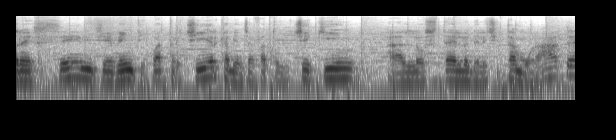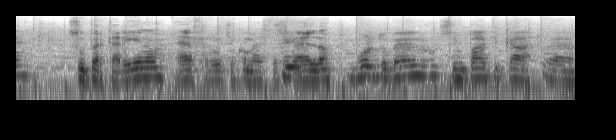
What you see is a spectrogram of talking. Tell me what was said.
ore 16 e 24 circa abbiamo già fatto il check-in all'ostello delle città murate super carino eh Ferruccio com'è questo Sì, ostello molto bello, simpatica eh,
